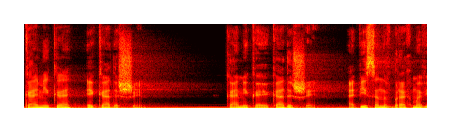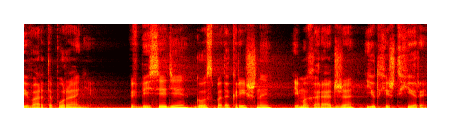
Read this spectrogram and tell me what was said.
Камика Экадаши Камика Экадаши описан в Брахмавиварта Пуране в беседе Господа Кришны и Махараджа Юдхиштхиры.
